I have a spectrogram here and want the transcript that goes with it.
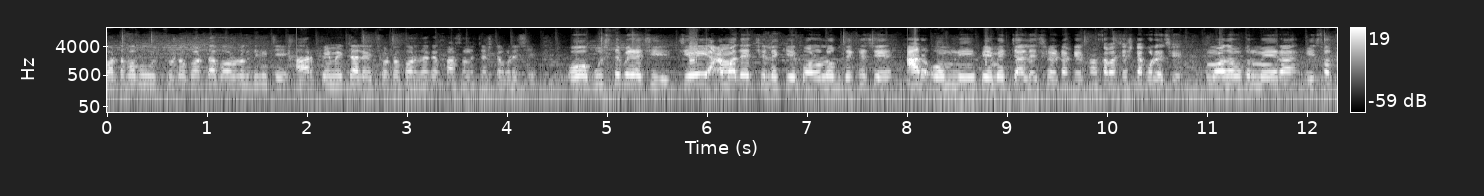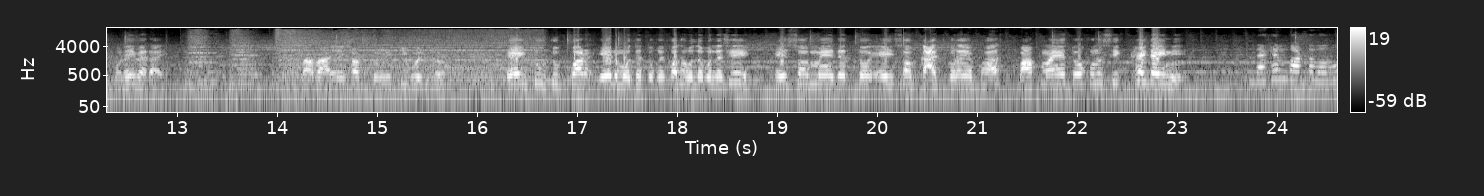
কর্তাবাবু ছোট কর্তা বড় লোক দেখেছে আর প্রেমের জালে ছোট কর্তাকে ফাঁসানোর চেষ্টা করেছে। ও বুঝতে পেরেছি যেই আমাদের ছেলেকে বড় লোক দেখেছে আর অমনি প্রেমের জালে ছেলেটাকে ফাঁসাবার চেষ্টা করেছে। তোমাদের মতন মেয়েরা এইসব করেই বেড়ায়। বাবা এইসব তুমি কি বলছো? এই তুই চুপ কর এর মধ্যে তোকে কথা বলতে বলেছি। এইসব মেয়েদের তো এই সব কাজ করার অভ্যাস বাপ মায়ের তো কোনো শিক্ষাই দেয়নি। দেখেন কর্তা বাবু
